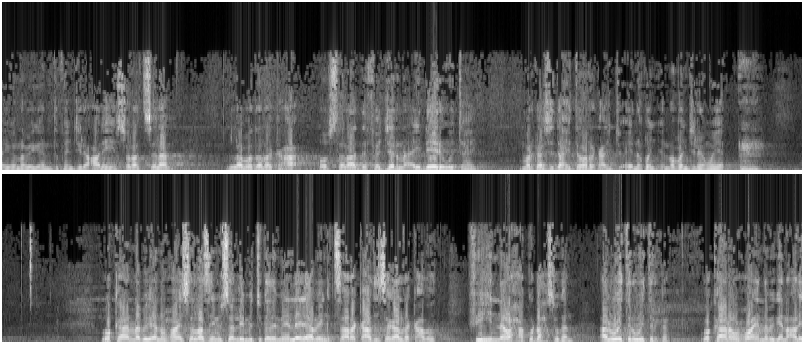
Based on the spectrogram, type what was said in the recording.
ayuu dukan jiray calayhi salaatu wasalaam labada rakca oo salaada fajarna ay dheeri u tahay. Markaa saddex iyo toban rakca ay noqon jireen weyaan wa kaana nabigan wuxuu sal sl yusalli mid tukada min aleyl habeenka tisca rakcatin sagaal ragcadood fiihinna waxaa ku dhex sugan alwitr witrka. Wa kaana wuxuu ay nabigan cala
